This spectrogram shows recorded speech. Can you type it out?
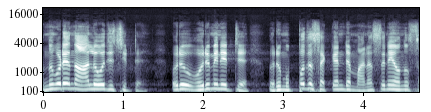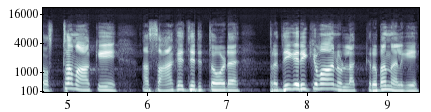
ഒന്നും കൂടെ ഒന്ന് ആലോചിച്ചിട്ട് ഒരു ഒരു മിനിറ്റ് ഒരു മുപ്പത് സെക്കൻഡ് മനസ്സിനെ ഒന്ന് സ്വസ്ഥമാക്കി ആ സാഹചര്യത്തോട് പ്രതികരിക്കുവാനുള്ള കൃപ നൽകി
